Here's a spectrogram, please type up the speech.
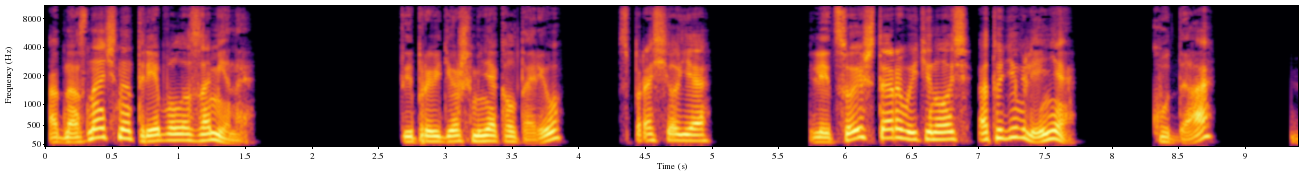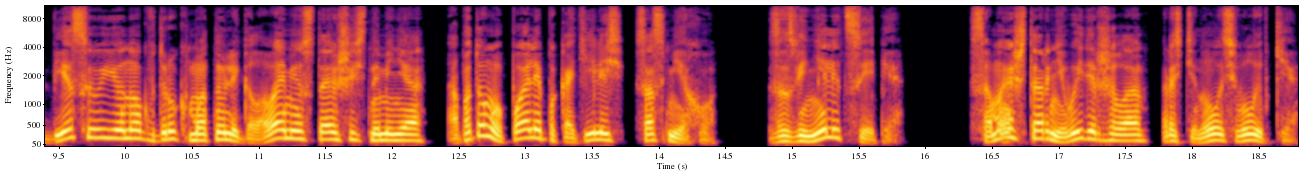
однозначно требовало замены. «Ты проведешь меня к алтарю?» — спросил я. Лицо Иштара вытянулось от удивления. «Куда?» Бесы у ее ног вдруг мотнули головами, уставившись на меня, а потом упали, покатились со смеху. зазвенели цепи. Сама Эштар не выдержала, растянулась в улыбке.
